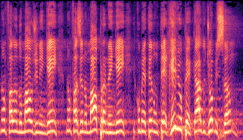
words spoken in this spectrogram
não falando mal de ninguém, não fazendo mal para ninguém e cometendo um terrível pecado de omissão.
